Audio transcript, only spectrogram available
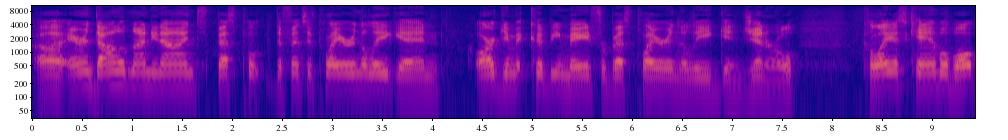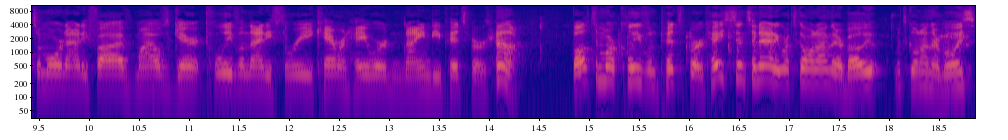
Uh, Aaron Donald, ninety nine, best pl- defensive player in the league, and argument could be made for best player in the league in general. Calais Campbell, Baltimore, ninety five. Myles Garrett, Cleveland, ninety three. Cameron Heyward, ninety. Pittsburgh, huh? Baltimore, Cleveland, Pittsburgh. Hey, Cincinnati, what's going on there, boy? What's going on there, boys?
